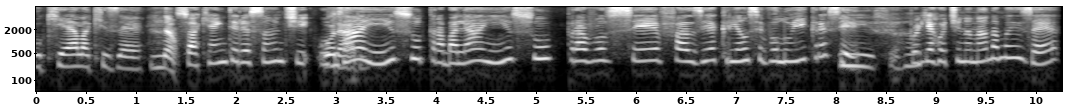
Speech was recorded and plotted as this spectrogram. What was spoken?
o que ela quiser. Não. Só que é interessante usar Horário. isso, trabalhar isso pra você fazer a criança evoluir e crescer. Isso. aham. Porque a rotina nada mais é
